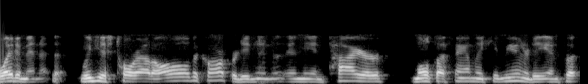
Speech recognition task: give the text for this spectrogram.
wait a minute, we just tore out all the carpeting in, in the entire multifamily community and put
